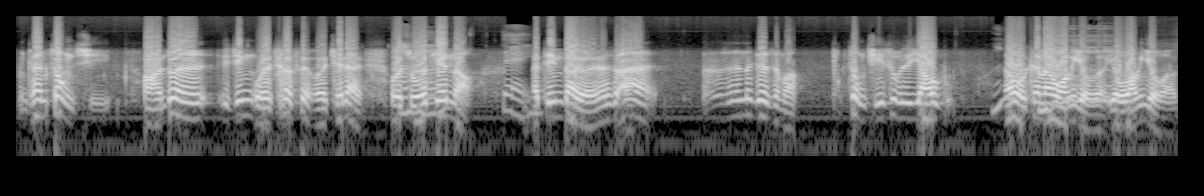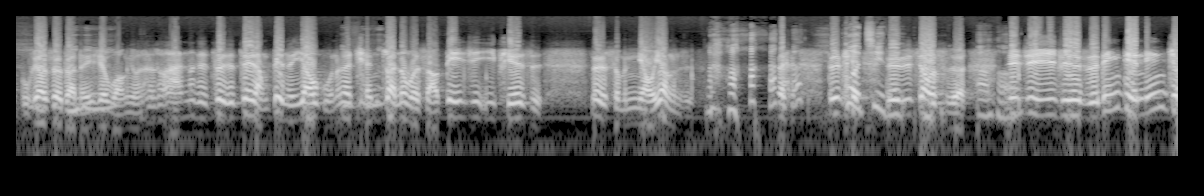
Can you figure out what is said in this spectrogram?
你看重企啊，很多人已经我这是我前两我昨天哦，对，还听到有人说啊，那个什么重旗是不是妖股？然后我看到网友有网友啊，股票社团的一些网友，他说啊，那个这个这档变成妖股，那个钱赚那么少，第一季 EPS。那个什么鸟样子，对，过去真是笑死了。第一季 EPS 零点零九，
